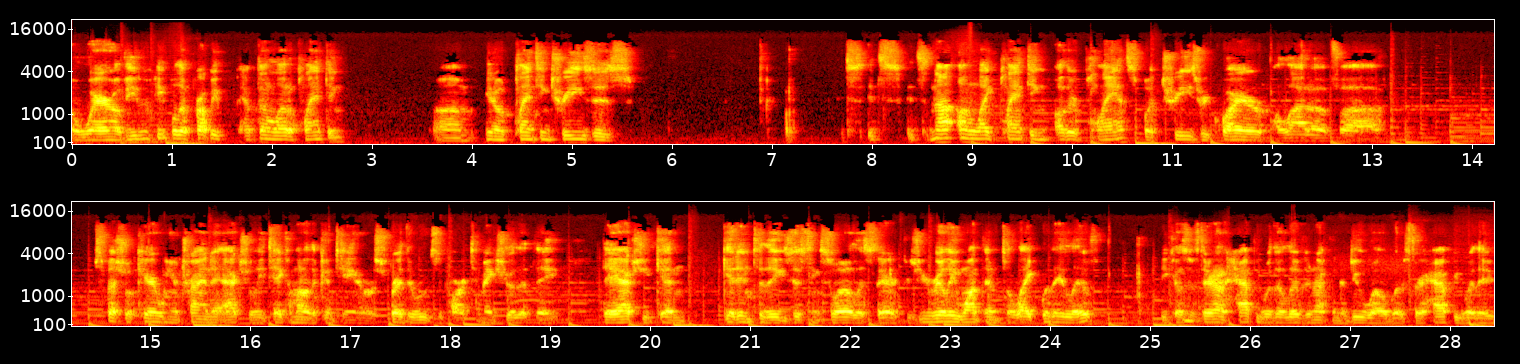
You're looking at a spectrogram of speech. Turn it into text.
aware of, even people that probably have done a lot of planting. Um, you know, planting trees is it's it's it's not unlike planting other plants, but trees require a lot of uh, special care when you're trying to actually take them out of the container or spread the roots apart to make sure that they they actually can get into the existing soil that's there because you really want them to like where they live because if they're not happy where they live they're not going to do well but if they're happy where they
